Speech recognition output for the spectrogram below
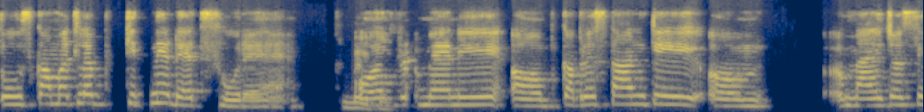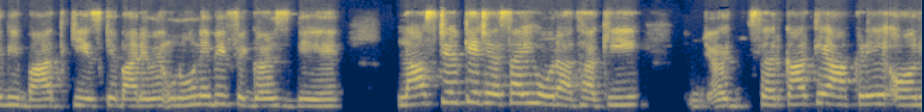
तो उसका मतलब कितने डेथ्स हो रहे हैं? और मैंने कब्रिस्तान के मैनेजर से भी बात की इसके बारे में उन्होंने भी फिगर्स दिए। लास्ट ईयर के जैसा ही हो रहा था कि सरकार के आंकड़े और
